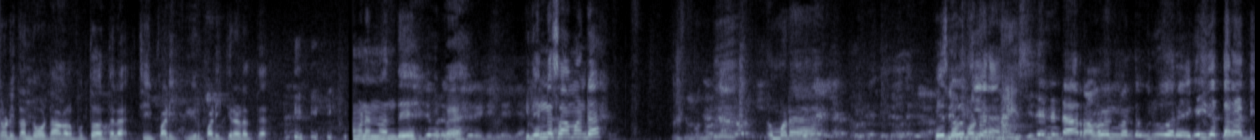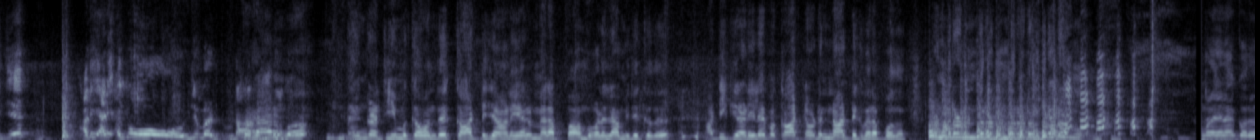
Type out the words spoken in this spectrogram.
சொல்லி தந்து ஓட்டாங்க புத்தகத்துல. சி படிப்பு படிக்கிற இடத்த. ரமணன் வந்து இப்போ இது என்ன சாமான்டா? நம்மட இது என்னடா ரமணன் வந்து உருவரேக இதைத்தான் அடிச்சு அடி அடி ஐயோ இனிமே எடுத்து எங்க டீமுக்கு வந்து காட்டு யானைகள் மலைப்பாம்புகள் எல்லாம் இருக்குது. அடிக்கிற அடியில இப்ப காட்டை விட்டு நாட்டுக்கு வரப்போகுது. உங்களை எனக்கு ஒரு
